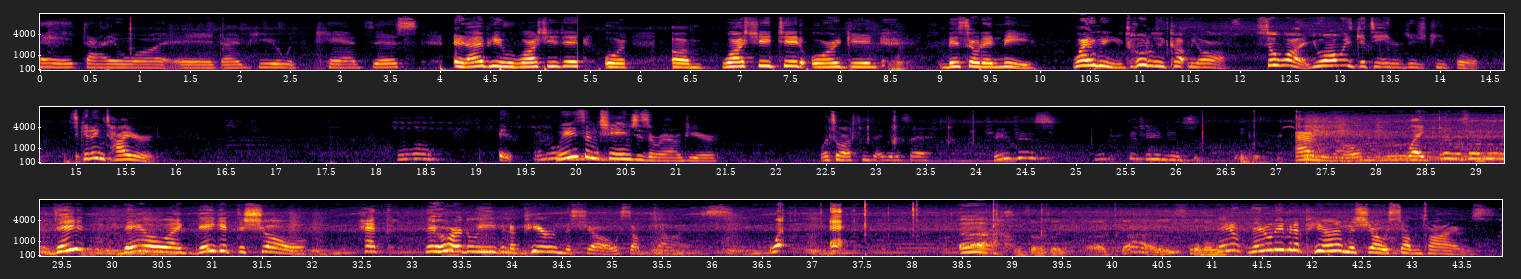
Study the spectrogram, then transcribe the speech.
Hey, Iowa, and I'm here with Kansas, and I'm here with Washington, or um, Washington, Oregon, Minnesota, and me. Wyoming, you totally cut me off. So what? You always get to introduce people. It's getting tired. We need some changes around here. What's Washington gonna say? Changes? What kind of changes? I don't know. Like they they are like they get the show. Heck, they hardly even appear in the show sometimes. What? Eh. Ugh. And so I was like, uh, guys. They don't they don't even appear in the show sometimes.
